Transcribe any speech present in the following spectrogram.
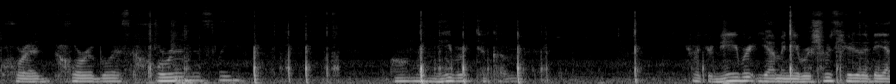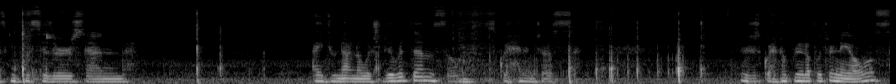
horrid, horribless, horrendously. Oh, my neighbor took them. Like your neighbor? Yeah, my neighbor. She was here the other day asking for scissors and I do not know what to do with them. So let's go ahead and just Let's just go ahead and open it up with your nails.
